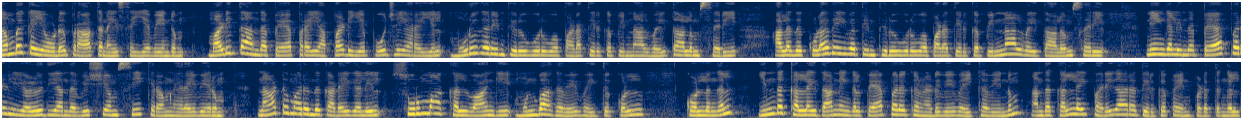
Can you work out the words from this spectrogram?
நம்பிக்கையோடு பிரார்த்தனை செய்ய வேண்டும். மடித்த அந்த பேப்பரை அப்படியே பூஜை அறையில் முருகரின் திருவுருவ படத்திற்கு பின்னால் வைத்தாலும் சரி அல்லது குலதெய்வத்தின் திருவுருவ படத்திற்கு பின்னால் வைத்தாலும் சரி நீங்கள் இந்த பேப்பரில் எழுதிய அந்த விஷயம் சீக்கிரம் நிறைவேறும். நாட்டு மருந்து கடைகளில் சுர்மா கல் வாங்கி முன்பாகவே வைத்துக்கொள் கொள்ளுங்கள். இந்த கல்லை தான் நீங்கள் பேப்பருக்கு நடுவே வைக்க வேண்டும். அந்த கல்லை பரிகாரத்திற்கு பயன்படுத்துங்கள்.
